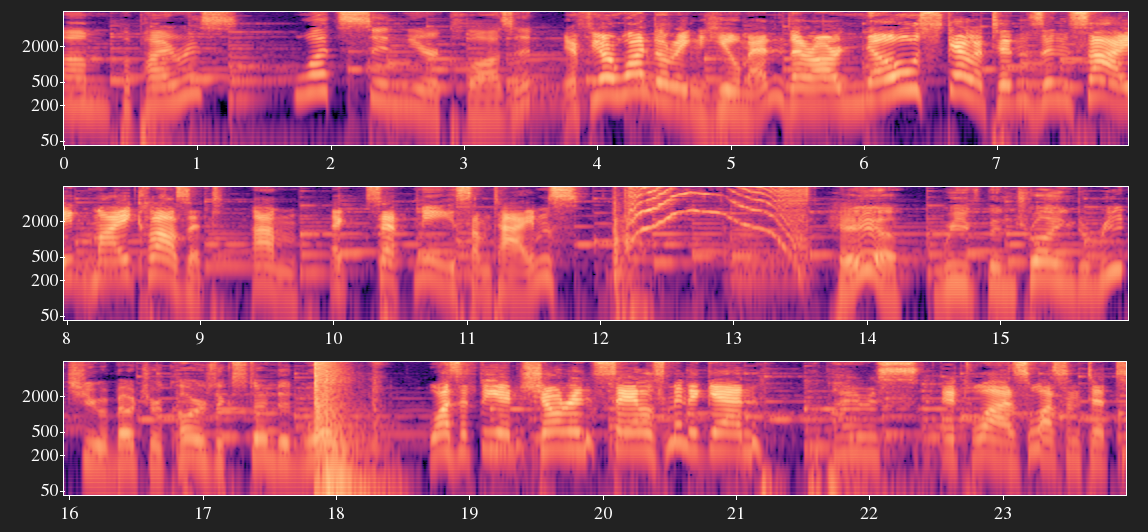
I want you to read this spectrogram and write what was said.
Um, Papyrus? What's in your closet? If you're wondering, human, there are no skeletons inside my closet. Um, except me sometimes. Heya, we've been trying to reach you about your car's extended warranty. Was it the insurance salesman again? Papyrus, It was, wasn't it?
